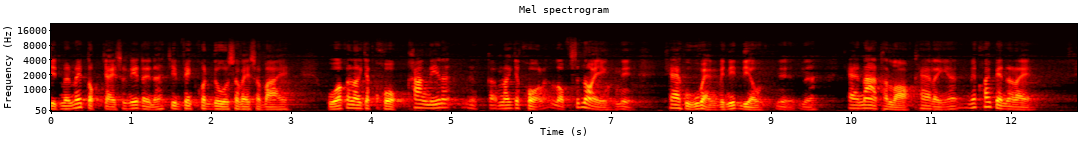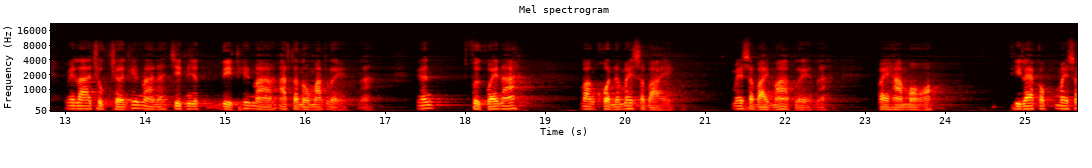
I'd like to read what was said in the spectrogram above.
จิตมันไม่ตกใจสักนิดเลยนะจิตเป็นคนดูสบายๆหัวกำลังจะโขกข้างนี้ลนะกำลังจะโขกแล้วหลบซะหน่อยนี่แค่หูแหว่งไปนิดเดียวนี่นะแค่หน้าถลอกแค่อะไรเงี้ย ไม่ค่อยเป็นอะไร เวลาฉุกเฉินขึ้นมานะจิตมันจะดีดขึ้นมาอัตโนมัติเลยนะงั้นฝึกไว้นะ บางคนนะไม่สบาย ไม่สบายมากเลยนะไปหาหมอ ทีแรกก็ไม่ส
